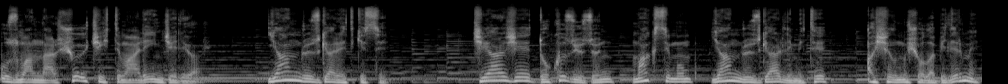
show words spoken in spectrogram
Uzmanlar şu üç ihtimali inceliyor. Yan rüzgar etkisi. GRJ-900'ün maksimum yan rüzgar limiti aşılmış olabilir mi?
